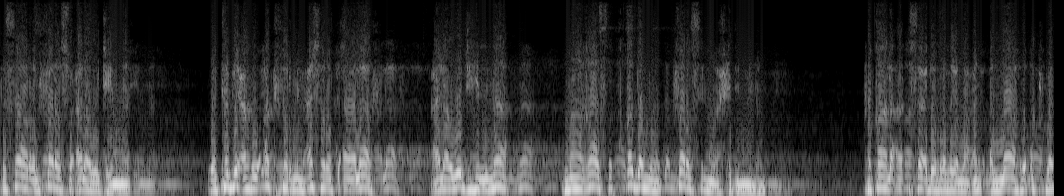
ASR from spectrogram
فسار الفرس على وجه الماء وتبعه أكثر من عشرة آلاف على وجه الماء ما غاصت قدم فرس واحد منهم. فقال سعد رضي الله عنه الله أكبر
